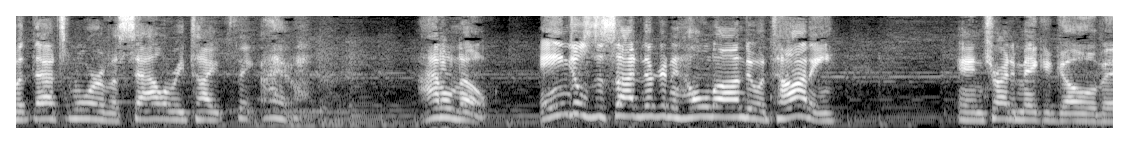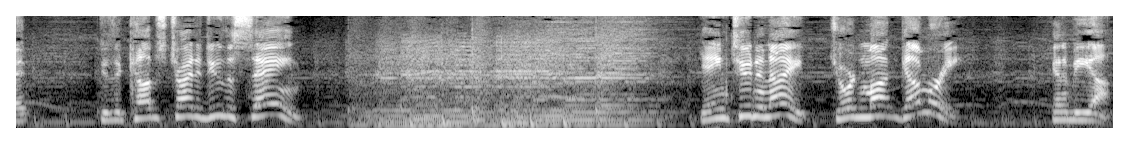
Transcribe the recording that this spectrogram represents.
but that's more of a salary type thing. I don't, I don't know. Angels decided they're going to hold on to Ohtani and try to make a go of it. Do the Cubs try to do the same? Game two tonight, Jordan Montgomery going to be up.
